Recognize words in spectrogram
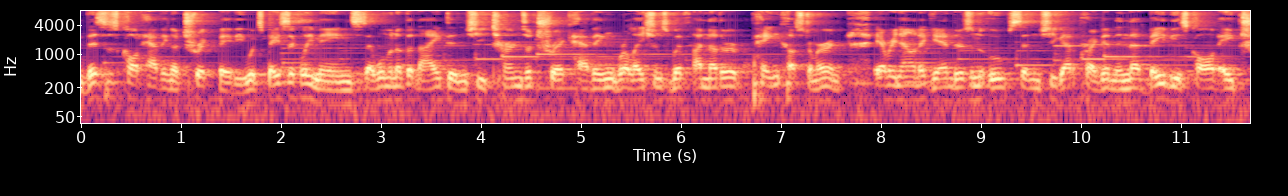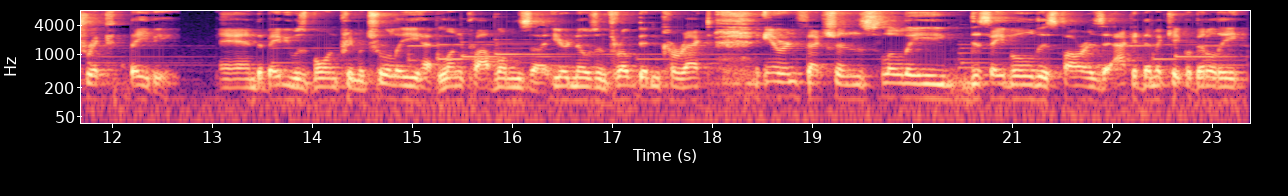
This is called having a trick baby, which basically means a woman of the night and she turns a trick having relations with another paying customer. And every now and again, there's an oops and she got pregnant, and that baby is called a trick baby. And the baby was born prematurely, had lung problems, uh, ear, nose, and throat didn't correct, ear infections, slowly disabled as far as academic capability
